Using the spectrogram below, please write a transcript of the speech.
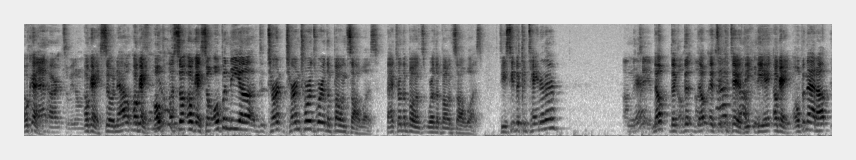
Okay. That heart, so we don't. Okay, so now okay, op- so okay, so open the uh the, turn turn towards where the bone saw was. Back to the bones where the bone saw was. Do you see the container there? On the table. Nope. The, the, on no, it's a container. The, the okay, open that up.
